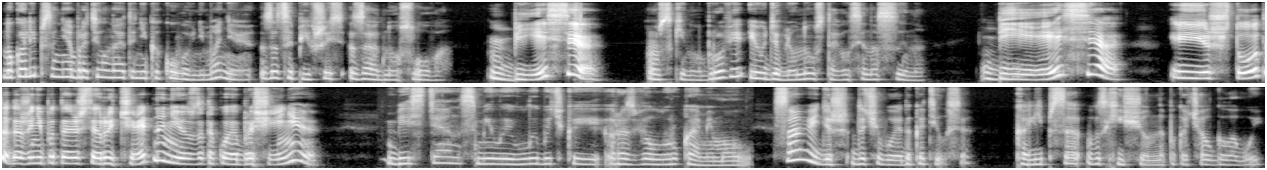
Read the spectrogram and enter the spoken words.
но Калипсо не обратил на это никакого внимания, зацепившись за одно слово. «Беся?» Он скинул брови и удивленно уставился на сына. «Беся? И что, ты даже не пытаешься рычать на нее за такое обращение?» Бестиан с милой улыбочкой развел руками, мол, «Сам видишь, до чего я докатился». Калипсо восхищенно покачал головой.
